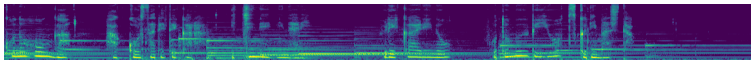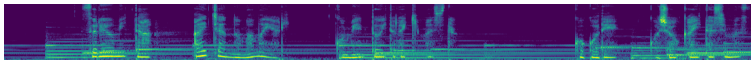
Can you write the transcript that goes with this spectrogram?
この本が発行されてから1年になり振り返りのフォトムービーを作りました。それを見た愛ちゃんのママよりコメントをいただきました。ここでご紹介いたします。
